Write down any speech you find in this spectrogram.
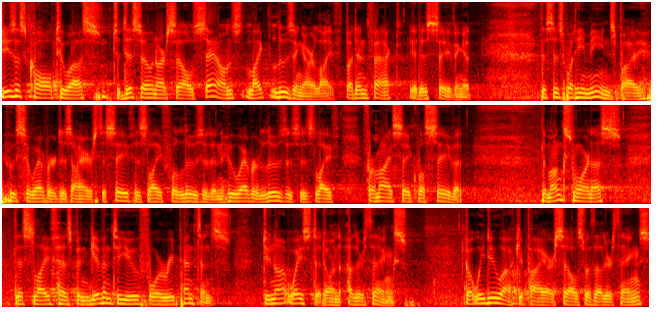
Jesus' call to us to disown ourselves sounds like losing our life, but in fact, it is saving it. This is what he means by whosoever desires to save his life will lose it, and whoever loses his life for my sake will save it. The monks warn us this life has been given to you for repentance. Do not waste it on other things. But we do occupy ourselves with other things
